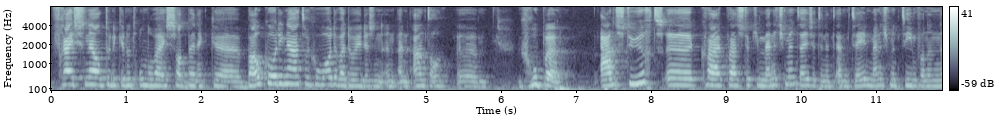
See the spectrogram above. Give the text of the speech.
vrij snel toen ik in het onderwijs zat, ben ik bouwcoördinator geworden. Waardoor je dus een, een, een aantal ehm, groepen aanstuurt qua, qua stukje management. Hè. Je zit in het MT, het managementteam van een,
